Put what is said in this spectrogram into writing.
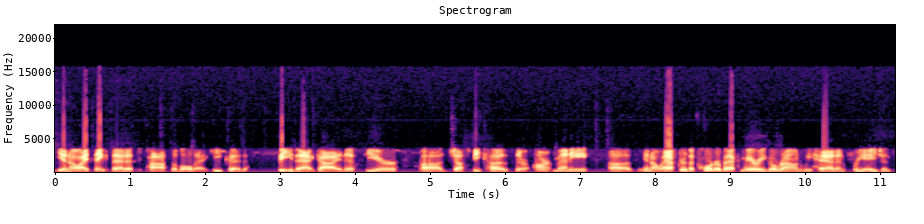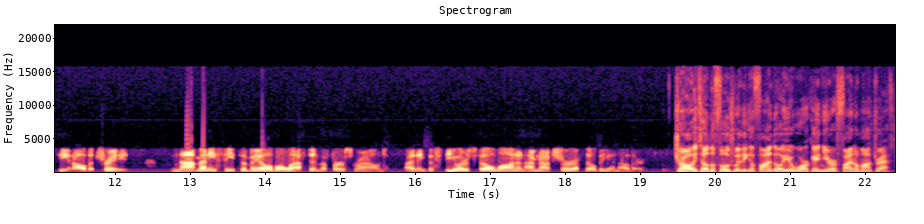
you know, I think that it's possible that he could be that guy this year, uh, just because there aren't many. Uh, you know, after the quarterback merry-go-round we had in free agency and all the trades, not many seats available left in the first round. I think the Steelers fill one, and I'm not sure if there'll be another. Charlie, tell the folks where they can find all your work and your final mock draft.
